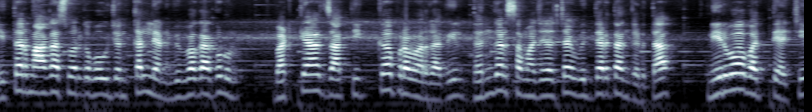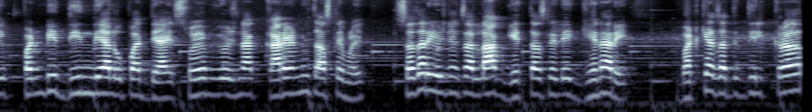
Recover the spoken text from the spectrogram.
इतर मागासवर्ग बहुजन कल्याण विभागाकडून भटक्या जाती क प्रवर्गातील धनगर समाजाच्या विद्यार्थ्यांकरिता निर्वाह भत्त्याची पंडित दीनदयाल उपाध्याय स्वयं योजना कार्यान्वित असल्यामुळे सदर योजनेचा लाभ घेत असलेले घेणारे भटक्या जातीतील क्र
